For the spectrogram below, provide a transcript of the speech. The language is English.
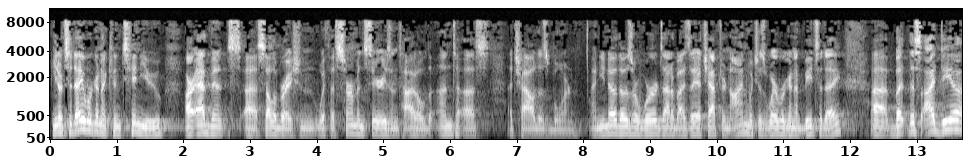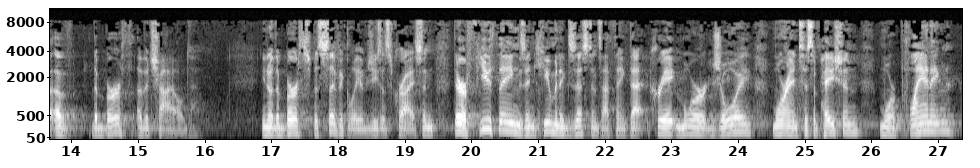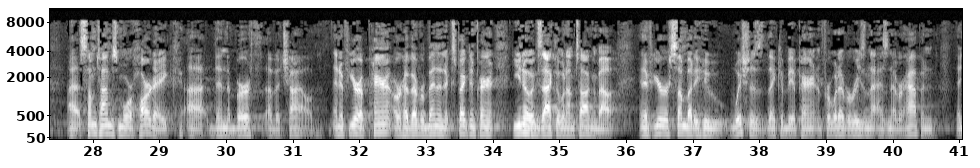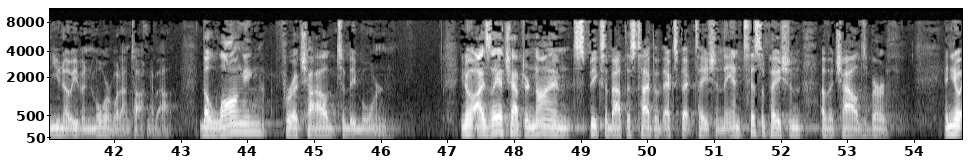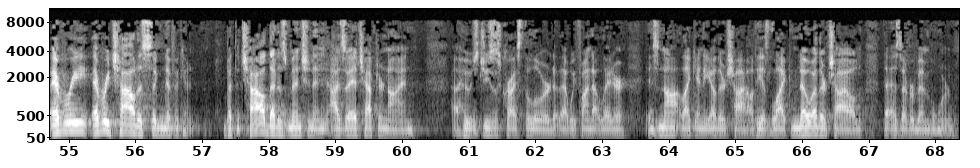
You know, today we're going to continue our Advent uh, celebration with a sermon series entitled Unto Us a Child is Born. And you know those are words out of Isaiah chapter 9, which is where we're going to be today. Uh, but this idea of the birth of a child, you know, the birth specifically of Jesus Christ. And there are few things in human existence, I think, that create more joy, more anticipation, more planning, uh, sometimes more heartache uh, than the birth of a child. And if you're a parent or have ever been an expectant parent, you know exactly what I'm talking about. And if you're somebody who wishes they could be a parent and for whatever reason that has never happened, then you know even more what I'm talking about. The longing for a child to be born. You know, Isaiah chapter 9 speaks about this type of expectation, the anticipation of a child's birth. And you know, every, every child is significant. But the child that is mentioned in Isaiah chapter 9, uh, who is Jesus Christ the Lord that we find out later, is not like any other child. He is like no other child that has ever been born.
